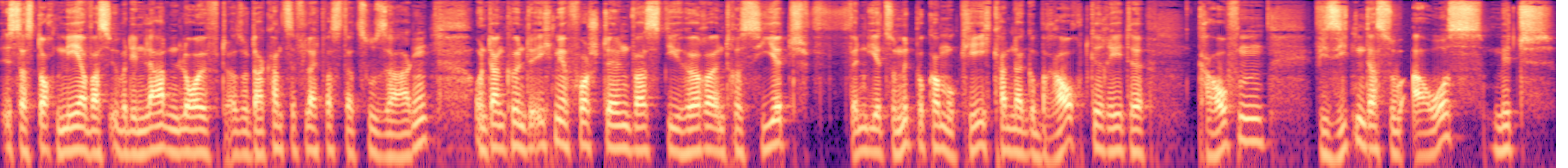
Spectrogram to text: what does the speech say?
ist das doch mehr, was über den Laden läuft? Also da kannst du vielleicht was dazu sagen. Und dann könnte ich mir vorstellen, was die Hörer interessiert, wenn die jetzt so mitbekommen, okay, ich kann da Gebrauchtgeräte kaufen. Wie sieht denn das so aus mit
